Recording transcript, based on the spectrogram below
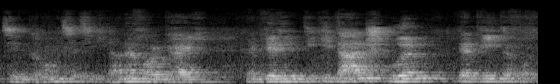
sind grundsätzlich dann erfolgreich, wenn wir den digitalen Spuren der Täter folgen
